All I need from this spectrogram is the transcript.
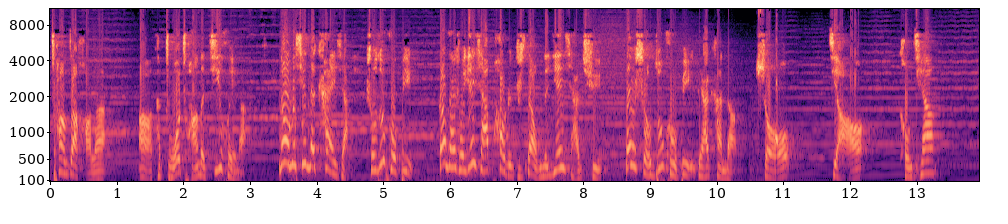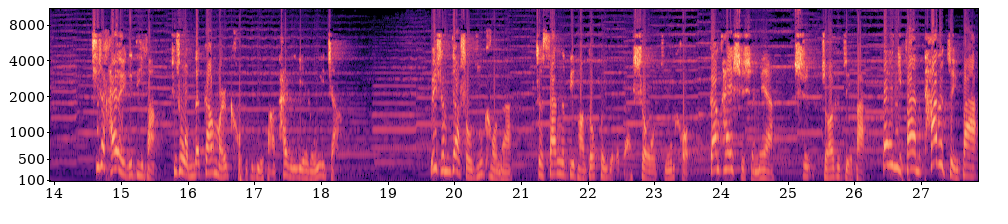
创造好了啊，它着床的机会了。那我们现在看一下手足口病。刚才说咽峡疱疹只是在我们的咽峡区，但是手足口病大家看到手、脚、口腔，其实还有一个地方就是我们的肛门口这个地方，它也容易长。为什么叫手足口呢？这三个地方都会有的手足口。刚开始什么呀？是主要是嘴巴，但是你发现他的嘴巴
